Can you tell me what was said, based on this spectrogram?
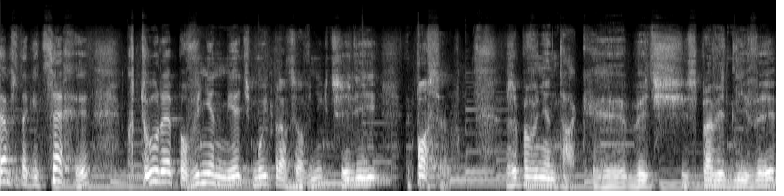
Wypisałem sobie takie cechy, które powinien mieć mój pracownik, czyli poseł. Że powinien tak, y, być sprawiedliwy,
